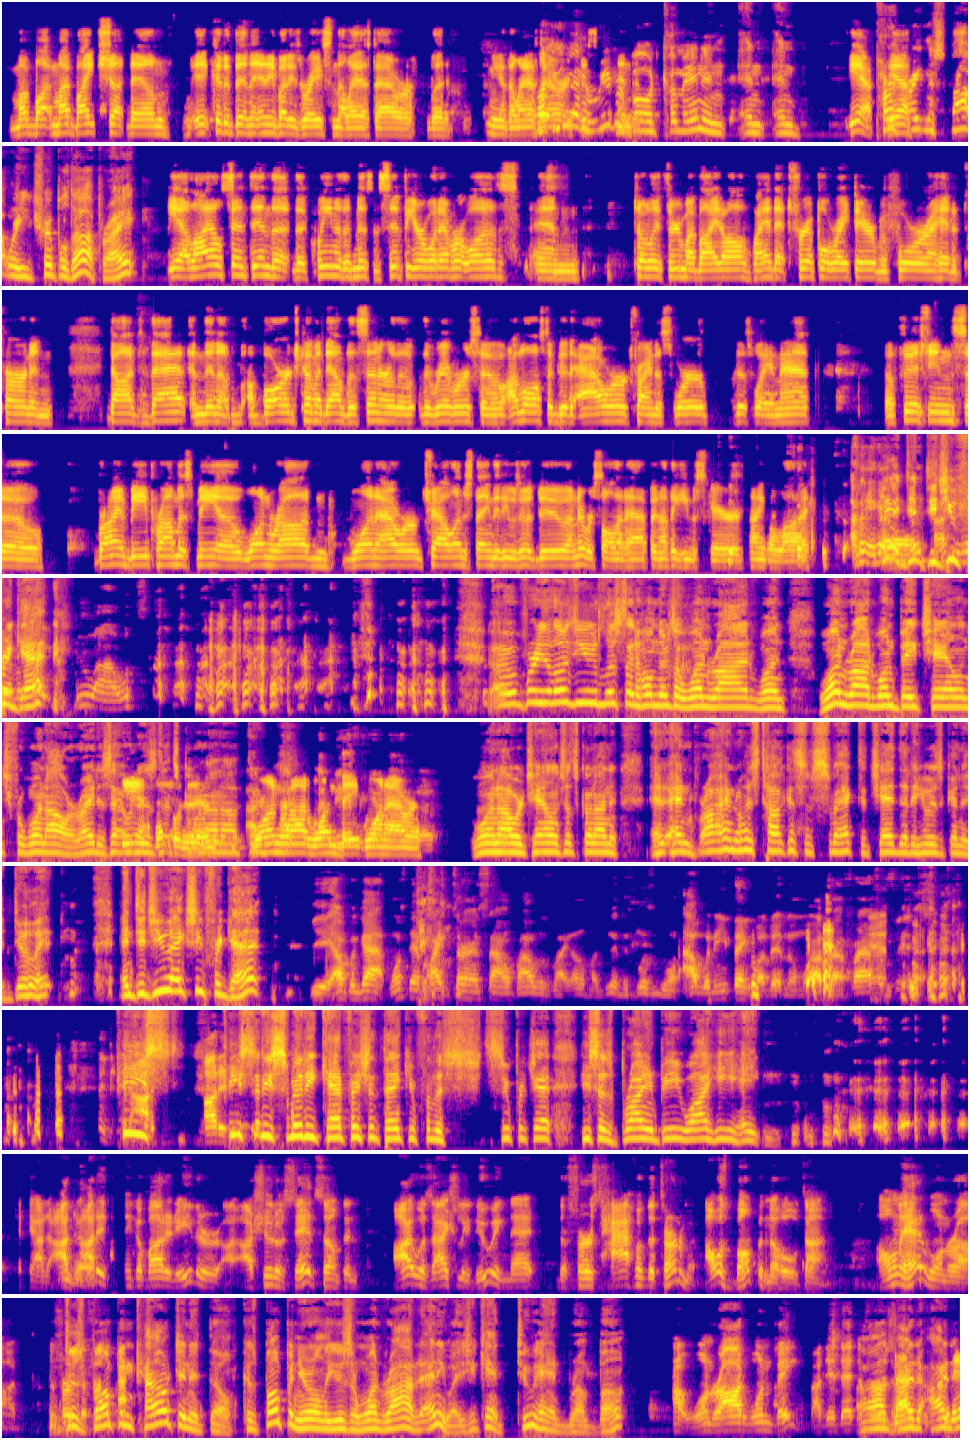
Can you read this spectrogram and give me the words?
my my bite shut down. It could have been anybody's race in the last hour, but you know the last But hour. you had a just river boat come in and and and Yeah, park yeah. right in the spot where you tripled up, right? Yeah, Lyle sent in the, the Queen of the Mississippi or whatever it was and totally threw my bite off. I had that triple right there before I had to turn and dodge that and then a, a barge coming down to the center of the, the river. So I lost a good hour trying to swerve this way and that of fishing. So Brian B promised me a one rod, one hour challenge thing that he was going to do. I never saw that happen. I think he was scared. I ain't gonna lie. Yeah, did- did you forget? Two hours. Uh, for those of you listening at home, there's a one rod, one one rod, one bait challenge for one hour, right? Is that what it is that's that's what going is. on out there? One rod, one did bait, one hour. out, though. One uh-huh. hour challenge that's going on and and brian was talking some smack to chad that he was going to do it and did you actually forget Yeah, I forgot. Once that bike turned south, I was like, "Oh my goodness, what's going?" on I wouldn't even think about that no more. I'm trying to find some peace I didn't peace city smitty Catfish, and thank you for the sh- super chat he says brian b why he hating I, I, I didn't think about it either. I, I should have said something. I was actually doing that the first half of the tournament. I was bumping the whole time. I only had one rod. The first, does the first bumping count in it though because bumping you're only using one rod anyways you can't two-hand bump bump half, uh, one rod, one bait. I did that the Uh, I'd, I'd,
